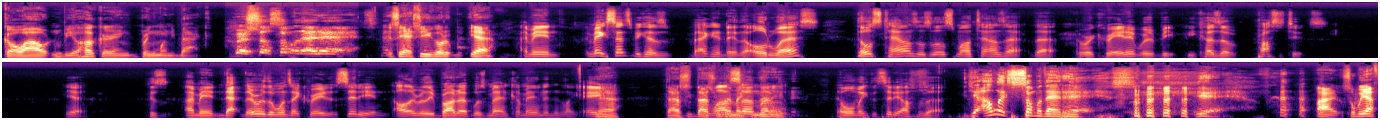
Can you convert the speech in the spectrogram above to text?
go out and be a hooker and bring money back. Better sell some of that ass. So yeah, so you go to yeah. I mean, it makes sense because back in the day, the old west, those towns, those little small towns that that were created were be, because of prostitutes. Yeah, because I mean that they were the ones that created the city, and all it really brought up was men come in and then like, hey, Yeah. That's you that's when they make the money. And we'll make the city off of that. Yeah, I like some of that ass. yeah. All right, so we have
